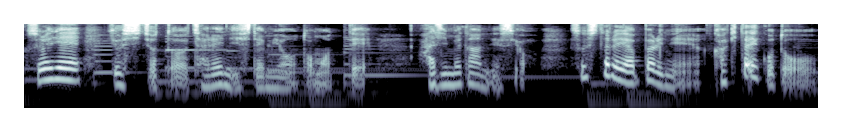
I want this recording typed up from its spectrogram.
それで、よし、ちょっとチャレンジしてみようと思って、始めたんですよ。そしたらやっぱりね、書きたいことを、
